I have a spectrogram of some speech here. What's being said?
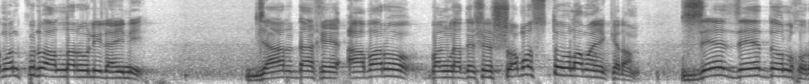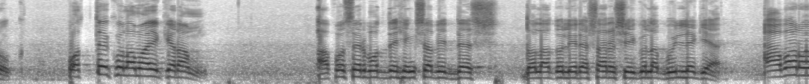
এমন কোনো আল্লাহর অলি নাইনি যার ডাকে আবারও বাংলাদেশের সমস্ত ওলামায়ে কেরাম, যে যে দল হরুক প্রত্যেক ওলামায়ে কেরাম আপসের মধ্যে হিংসা বিদ্বেষ, দলাদলি রেশারেশি এগুলা বুঝলে গিয়া আবারও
